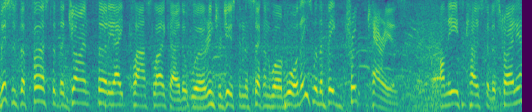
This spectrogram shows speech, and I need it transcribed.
This is the first of the giant 38 class loco that were introduced in the Second World War. These were the big troop carriers on the east coast of Australia.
